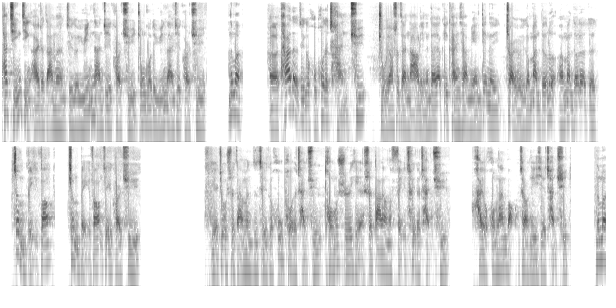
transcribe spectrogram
它紧紧挨着咱们这个云南这一块区域，中国的云南这块区域。那么，呃，它的这个琥珀的产区主要是在哪里呢？大家可以看一下，缅甸的这儿有一个曼德勒啊，曼德勒的。正北方，正北方这一块区域，也就是咱们的这个琥珀的产区，同时也是大量的翡翠的产区，还有红蓝宝这样的一些产区。那么，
